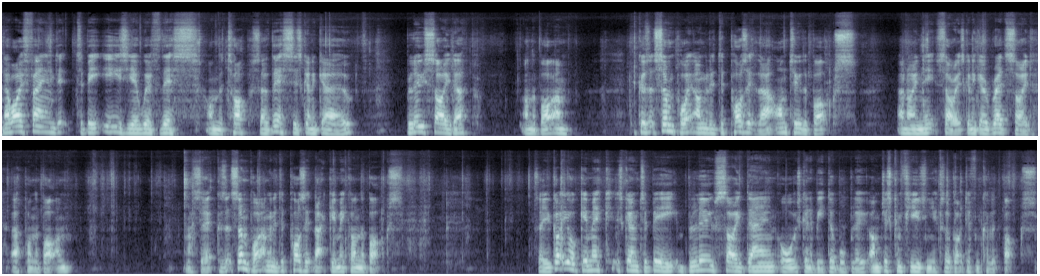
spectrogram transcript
Now I found it to be easier with this on the top so this is going to go blue side up on the bottom because at some point I'm going to deposit that onto the box and I need sorry it's going to go red side up on the bottom that's it because at some point I'm going to deposit that gimmick on the box so you've got your gimmick, it's going to be blue side down or it's going to be double blue. I'm just confusing you because I've got a different coloured box.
